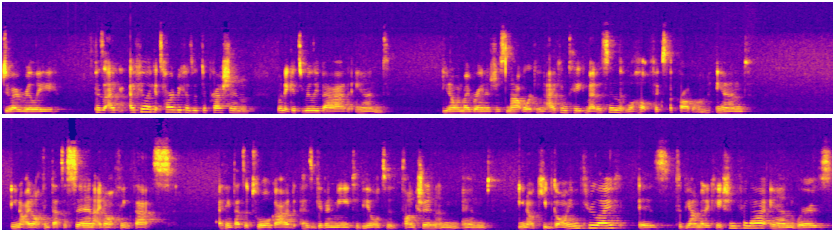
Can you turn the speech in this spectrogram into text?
do I really? Because I I feel like it's hard because with depression, when it gets really bad and you know when my brain is just not working, I can take medicine that will help fix the problem. And you know, I don't think that's a sin. I don't think that's I think that's a tool God has given me to be able to function and, and you know keep going through life is to be on medication for that. And whereas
